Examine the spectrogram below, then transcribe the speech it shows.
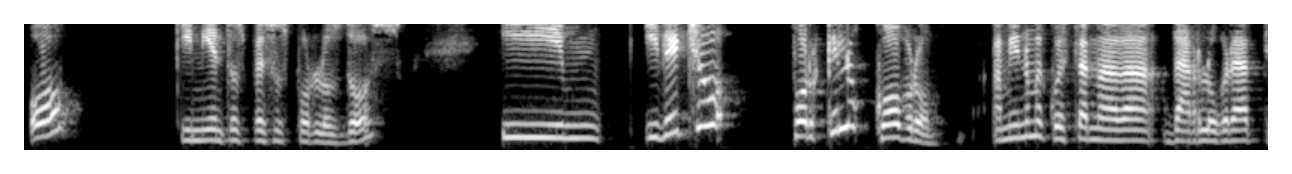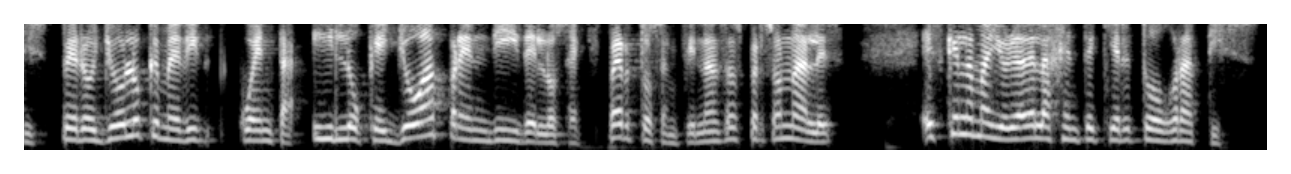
o 500 pesos por los dos. Y, y de hecho, ¿por qué lo cobro? a mí no me cuesta nada darlo gratis, pero yo lo que me di cuenta y lo que yo aprendí de los expertos en finanzas personales es que la mayoría de la gente quiere todo gratis.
